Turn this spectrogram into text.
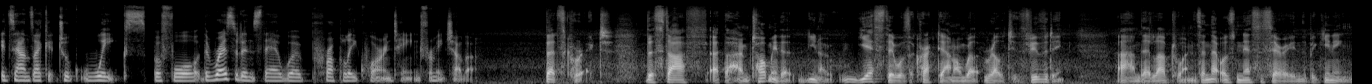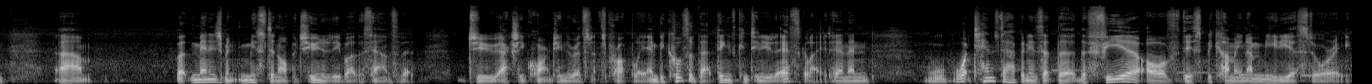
it sounds like it took weeks before the residents there were properly quarantined from each other. That's correct. The staff at the home told me that, you know, yes, there was a crackdown on relatives visiting um, their loved ones, and that was necessary in the beginning. Um, but management missed an opportunity, by the sounds of it, to actually quarantine the residents properly. And because of that, things continue to escalate. And then what tends to happen is that the, the fear of this becoming a media story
